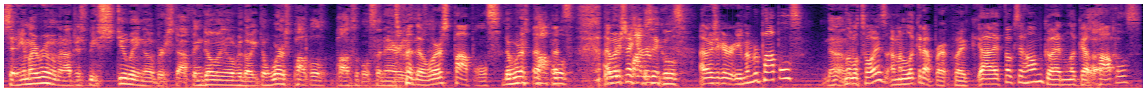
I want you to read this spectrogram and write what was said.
sitting in my room and I'll just be stewing over stuff and going over the, like the worst possible possible scenarios. the worst popples. The worst popples. The I worst wish I could popsicles. I wish I could remember popples. No. Little toys. I'm gonna look it up real quick. Uh, folks at home, go ahead and look up popples.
